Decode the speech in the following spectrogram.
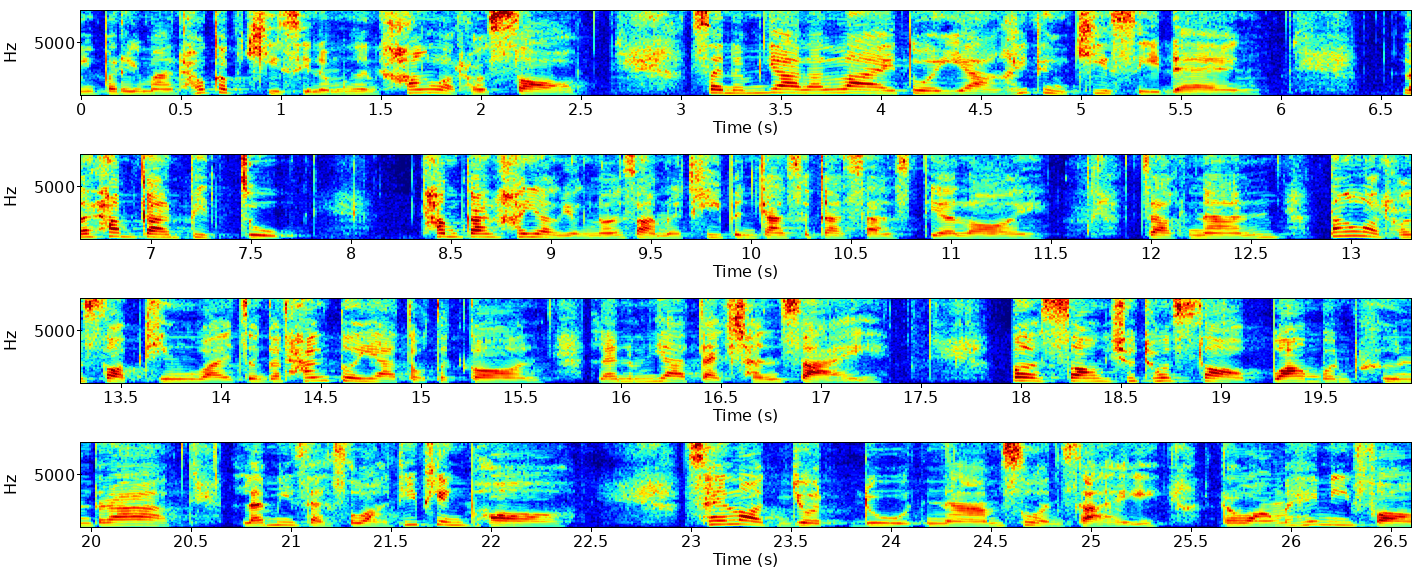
มีปริมาณเท่ากับขีดสีน้ำเงินข้างหลอดทดสอบ ใส่น้ำยาละลายตัวอย่างให้ถึงขีดสีแดง และทำการปิดจุกทำการเขย่าอย่างน้อย 3 นาทีเป็นการสกัดสารสเตียรอย จากนั้นตั้งหลอดทดสอบทิ้งไว้จนกระทั่งตัวยาตกตะกอนและน้ำยาแตกชั้นใส เปิดซองชุดทดสอบวางบนพื้นราบ และมีแสงสว่างที่เพียงพอ ใช้หลอดหยดดูดน้ำส่วนใส ระวังไม่ให้มีฟอง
